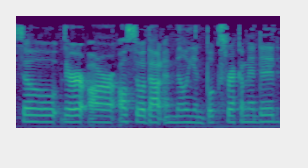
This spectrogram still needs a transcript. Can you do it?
So there are also about a million books recommended.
